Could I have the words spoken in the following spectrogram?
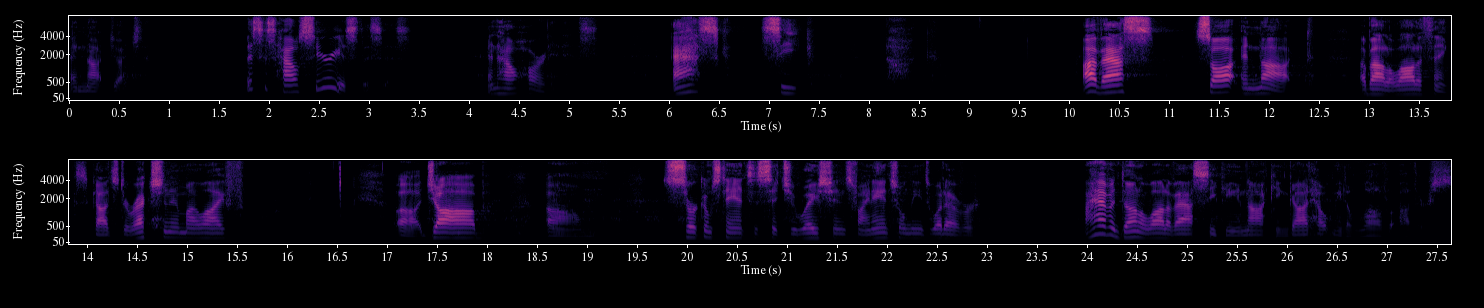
and not judge them. This is how serious this is and how hard it is. Ask, seek, I've asked, sought, and knocked about a lot of things God's direction in my life, uh, job, um, circumstances, situations, financial needs, whatever. I haven't done a lot of ass seeking and knocking. God, help me to love others.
